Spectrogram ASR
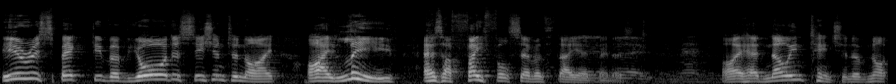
Irrespective of your decision tonight, I leave as a faithful Seventh day Adventist. I had no intention of not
